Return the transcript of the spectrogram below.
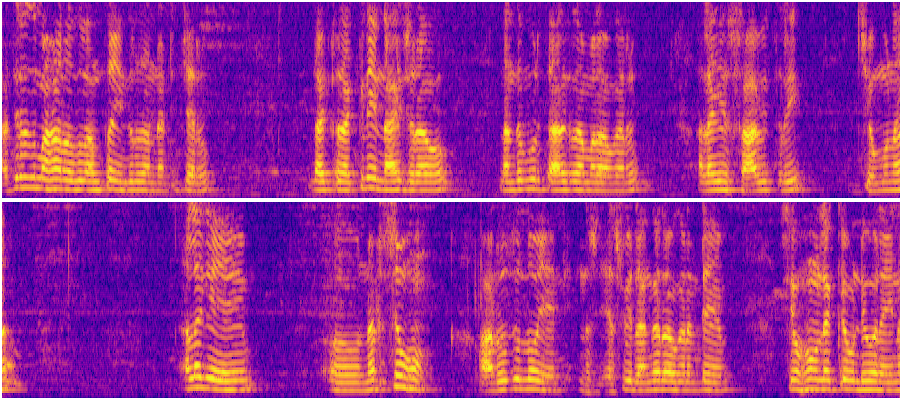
అతిరథ మహారథులు అంతా ఇందులో నటించారు. డాక్టర్ అక్కినే నాగేశ్వరరావు నందమూరి తారక రామారావు గారు అలాగే సావిత్రి జమున అలాగే నటసింహం. ఆ రోజుల్లో ఎస్వి రంగారావు గారు అంటే సింహం లెక్కే ఉండేవారు ఆయన.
